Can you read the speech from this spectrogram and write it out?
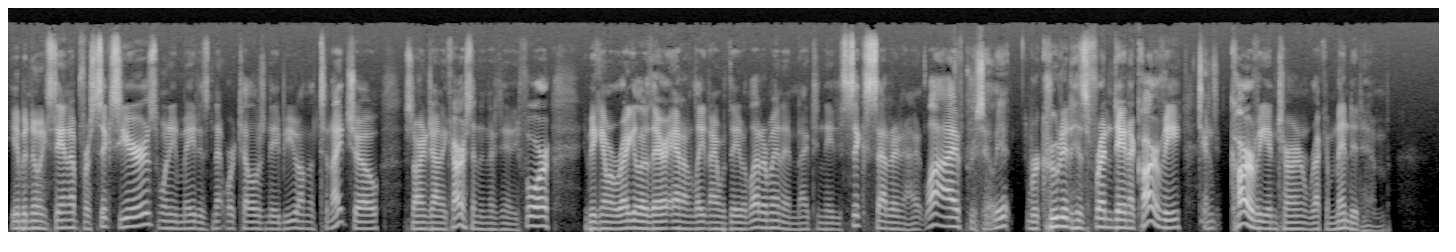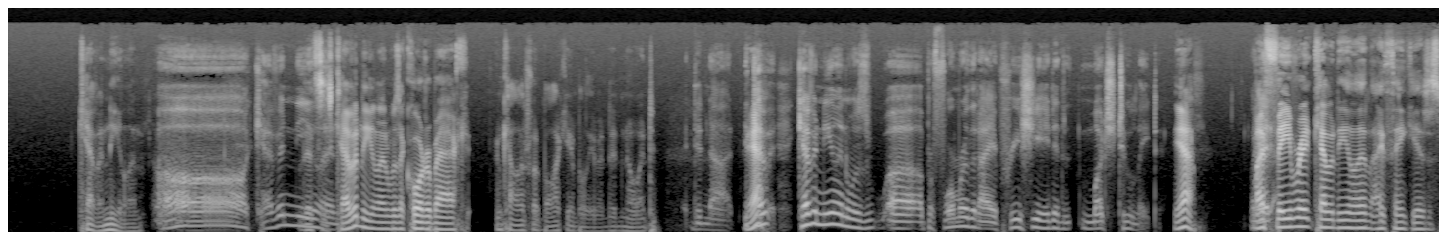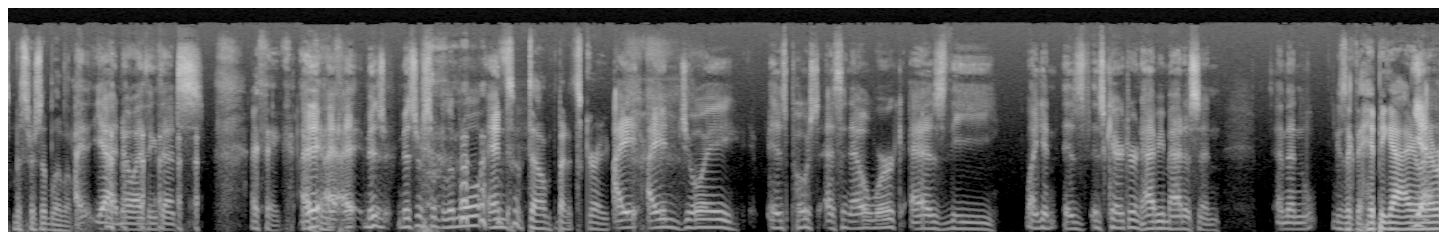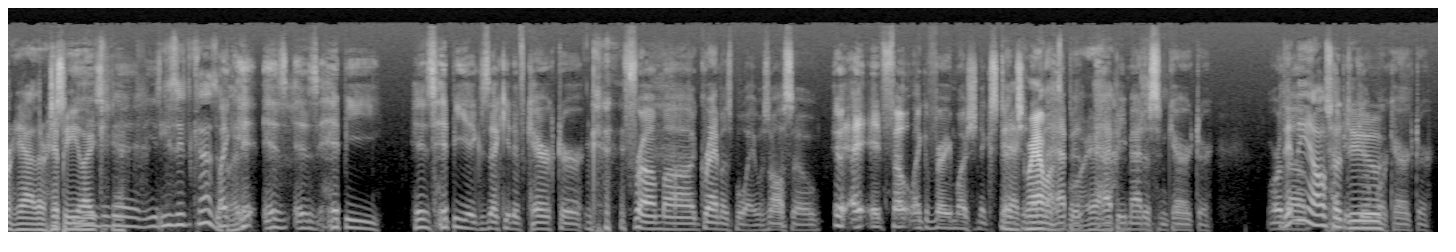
He had been doing stand up for six years when he made his network television debut on The Tonight Show, starring Johnny Carson in 1984. He became a regular there and on Late Night with David Letterman in 1986, Saturday Night Live Chris Elliott. recruited his friend Dana Carvey, and Carvey in turn recommended him. Kevin Nealon. Oh, Kevin Nealon. This is Kevin Nealon was a quarterback in college football. I can't believe it. Didn't know it. Did not. Yeah. Kev- Kevin Nealon was uh, a performer that I appreciated much too late. Yeah. Like, My I- favorite Kevin Nealon, I think, is Mr. Subliminal. I, I, yeah, no, I think that's think. I, I, think. I, I, Mr. Mr. Subliminal, and so dumb, but it's great. I I enjoy his post SNL work as the like in his his character in Happy Madison, and then He's like the hippie guy or Yeah. whatever. Yeah, they're just hippie, like easy yeah. to- easy- easy because like buddy. his his hippie his hippie executive character from uh, Grandma's Boy was also it, it felt like a very much an extension Grandma's of the Happy, Boy, yeah. Happy Madison character. Or Didn't the he also Happy do- Gilmore character?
